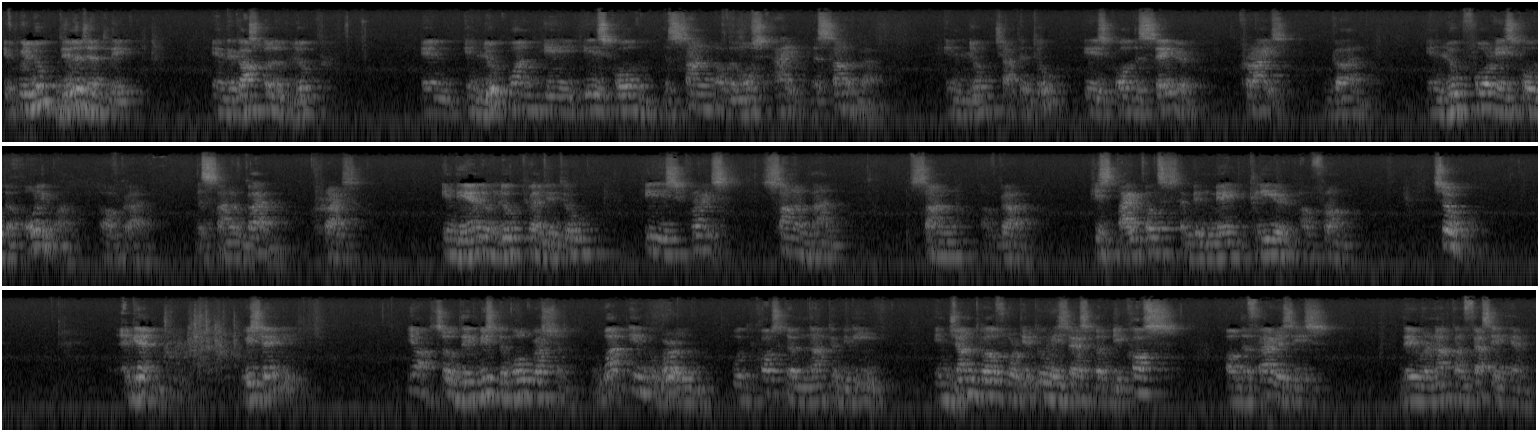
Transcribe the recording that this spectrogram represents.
if we look diligently in the Gospel of Luke, in, in Luke 1, he, he is called the Son of the Most High, the Son of God. In Luke chapter 2, he is called the Savior, Christ, God. In Luke 4, he is called the Holy One of God, the Son of God, Christ. In the end of Luke 22, he is Christ, Son of Man, Son of God. His titles have been made clear up front. So, again, we say, yeah, so they missed the whole question. What in the world would cause them not to believe? In John 12 42, he says, But because of the Pharisees, they were not confessing him,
